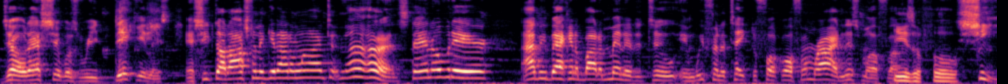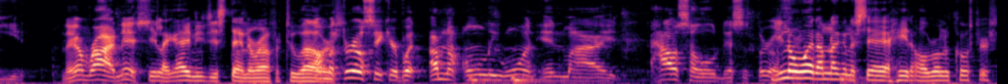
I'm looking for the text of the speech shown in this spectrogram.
Joe, that shit was ridiculous. And she thought I was finna get out of line. To, uh-uh. Stand over there. I'll be back in about a minute or two, and we finna take the fuck off. I'm riding this motherfucker. He's a fool. Shit. Now I'm riding this. She like I need you to stand around for two hours. I'm a thrill seeker, but I'm the only one in my household that's a thrill You know what? I'm not gonna say I hate all roller coasters.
